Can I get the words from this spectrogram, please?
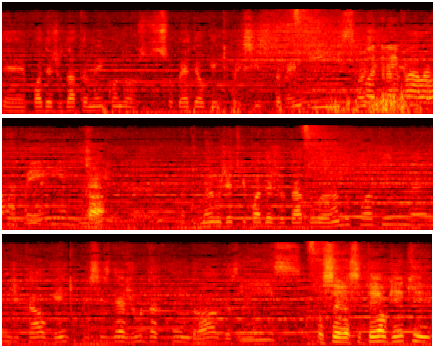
é, pode ajudar também quando souber de alguém que precisa também. Isso, pode levar lá pra também. gente- Tá. Do mesmo jeito que pode ajudar doando, pode né, indicar alguém que precisa de ajuda com drogas, né? Isso. Ou seja, se tem alguém que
